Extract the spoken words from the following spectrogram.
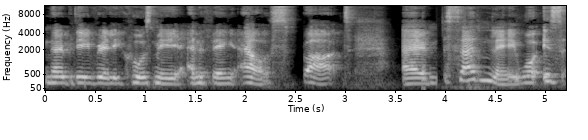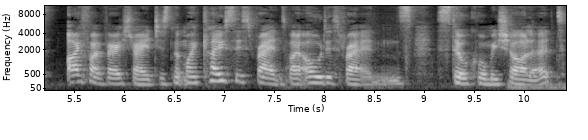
nobody really calls me anything else. But um, certainly, what is I find very strange is that my closest friends, my oldest friends, still call me Charlotte.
